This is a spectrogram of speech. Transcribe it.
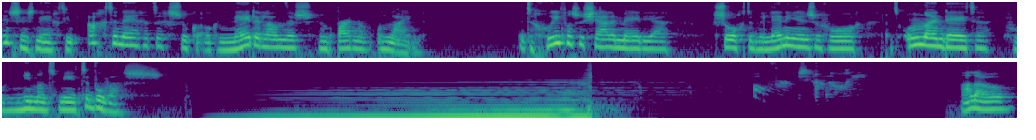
En sinds 1998 zoeken ook Nederlanders hun partner online. Met de groei van sociale media zorgden millennials ervoor dat online daten voor niemand meer taboe was. Hallo,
